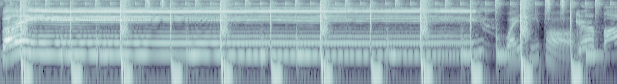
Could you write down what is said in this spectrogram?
Bye. White people. Goodbye.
